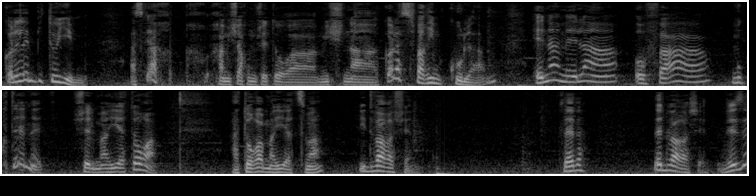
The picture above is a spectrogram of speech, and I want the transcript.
כל אלה ביטויים. אז כך, חמישה חומשי תורה, משנה, כל הספרים כולם, אינם אלא הופעה מוקטנת של מהי התורה. התורה מהי עצמה? היא דבר השם. בסדר? זה דבר השם. וזה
